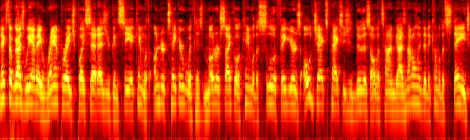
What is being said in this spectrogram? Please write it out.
Next up, guys, we have a Rampage playset. As you can see, it came with Undertaker with his motorcycle. It came with a slew of figures. Old Jack's packs used to do this all the time, guys. Not only did it come with a stage,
